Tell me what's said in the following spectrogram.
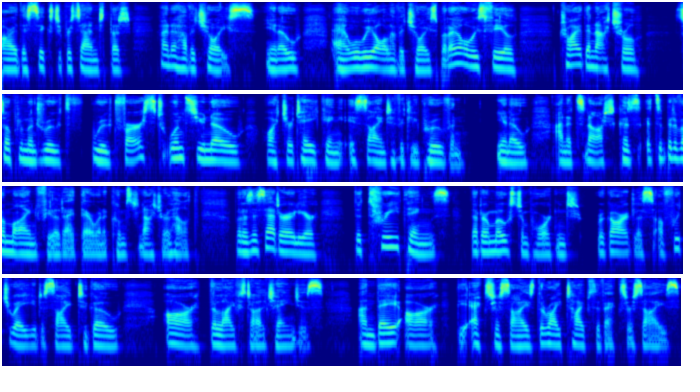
are the 60% that kind of have a choice, you know. Uh, well, we all have a choice, but I always feel try the natural supplement route, route first. Once you know what you're taking is scientifically proven, you know, and it's not, because it's a bit of a minefield out there when it comes to natural health. But as I said earlier, the three things that are most important, regardless of which way you decide to go, are the lifestyle changes and they are the exercise, the right types of exercise.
